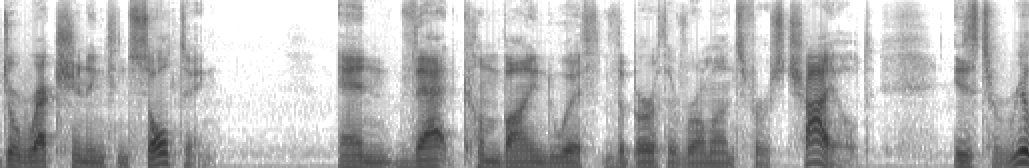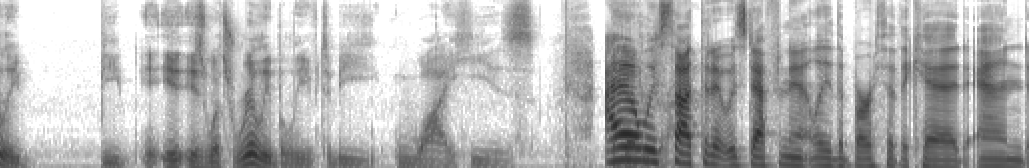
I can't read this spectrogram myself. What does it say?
direction and consulting. And that combined with the birth of Romain's first child is to really be is what's really believed to be why he is I always driver. thought that it was definitely the birth of the kid and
